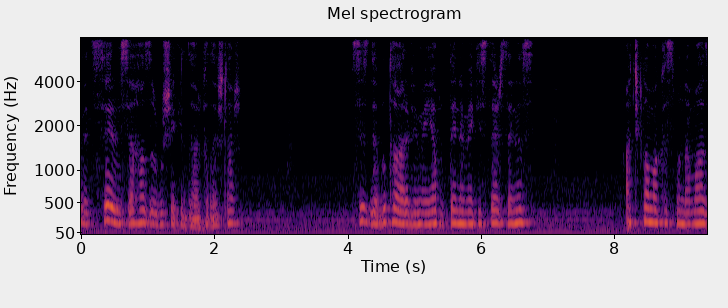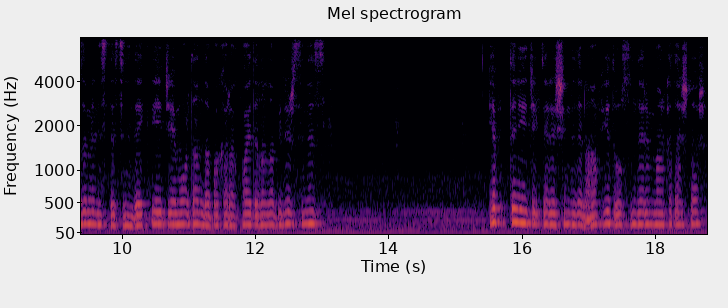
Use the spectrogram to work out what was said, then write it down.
Evet servise hazır bu şekilde arkadaşlar. Siz de bu tarifimi yapıp denemek isterseniz açıklama kısmına malzeme listesini de ekleyeceğim. Oradan da bakarak faydalanabilirsiniz. Yapıp deneyeceklere şimdiden afiyet olsun derim arkadaşlar.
